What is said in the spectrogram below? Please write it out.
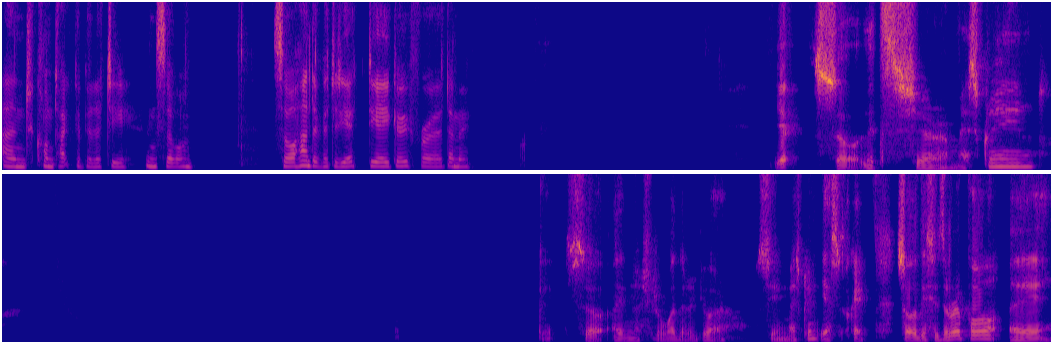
and contactability, and so on. So I'll hand over to Diego for a demo. Yep, so let's share my screen. Okay, so I'm not sure whether you are seeing my screen. Yes, okay. So this is the repo. Uh,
